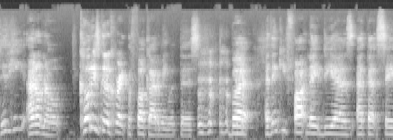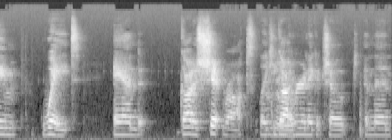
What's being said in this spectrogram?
Did he? I don't know. Cody's gonna correct the fuck out of me with this, but I think he fought Nate Diaz at that same weight, and got his shit rocked. Like he got Mhm. rear naked choked, and then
